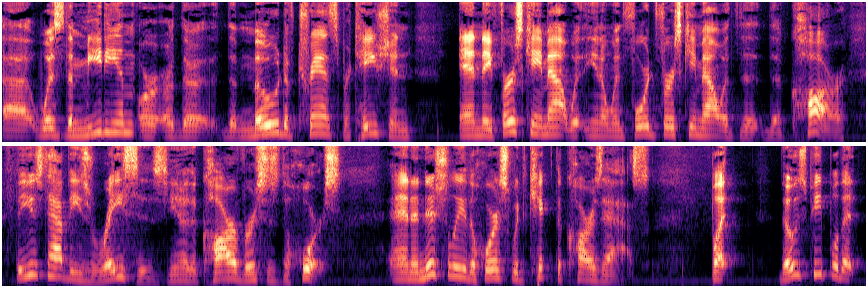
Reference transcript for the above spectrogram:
uh, was the medium or, or the the mode of transportation, and they first came out with you know when Ford first came out with the the car, they used to have these races. You know, the car versus the horse, and initially the horse would kick the car's ass, but those people that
